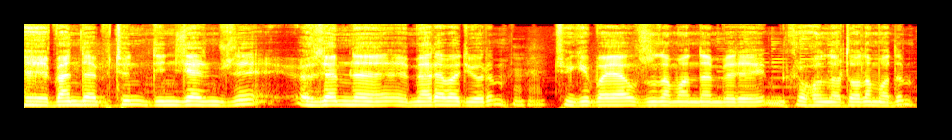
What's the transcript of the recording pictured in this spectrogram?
Ee, ben de bütün dinleyicilerimize özlemle e, merhaba diyorum. Çünkü bayağı uzun zamandan beri mikrofonlarda olamadım.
